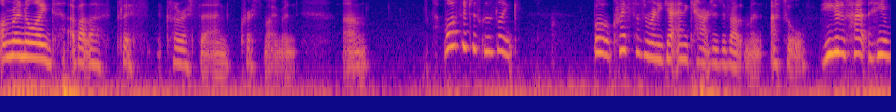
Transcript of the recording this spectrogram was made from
I'm annoyed about the Chris, Clarissa and Chris moment. Um, also just because like, well, Chris doesn't really get any character development at all. He could have had he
